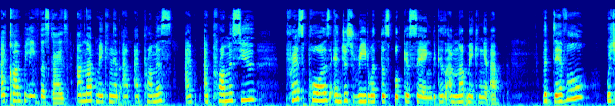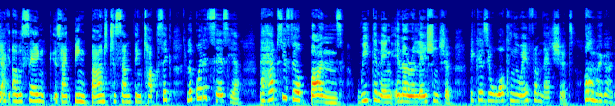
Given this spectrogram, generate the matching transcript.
I can't believe this, guys. I'm not making it up. I promise. I, I promise you. Press pause and just read what this book is saying because I'm not making it up. The devil, which I, I was saying is like being bound to something toxic. Look what it says here. Perhaps you feel bonds weakening in a relationship because you're walking away from that shit. Oh my God.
